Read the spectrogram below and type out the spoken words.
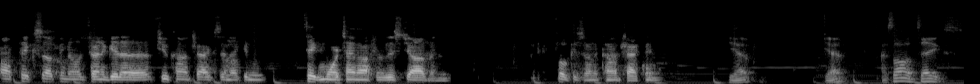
all picks up, you know, trying to get a few contracts, and I can take more time off of this job and focus on the contracting. Yep. Yep. That's all it takes.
